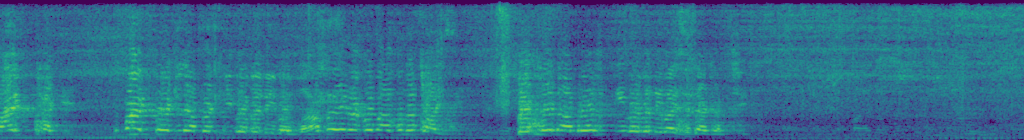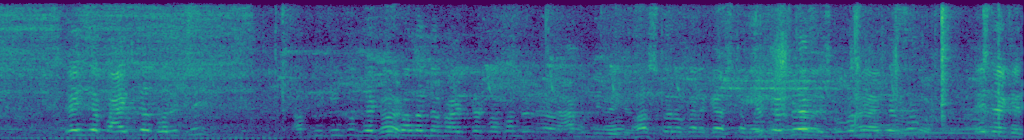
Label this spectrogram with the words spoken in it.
পাইপ থাকে পাইপ থাকলে আমরা কীভাবে নিবাবো? আমরা এরকম আগুনে পাইছি। তখন আমরা কীভাবে নিবাইছে দেখাচ্ছি। এই যে পাইপটা ধরেছি আপনি কিন্তু দেখতে পেলেন না পাইপটা কখন আগুন গেছে। ভাস করে ওখানে গ্যাসটা এই দেখেন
